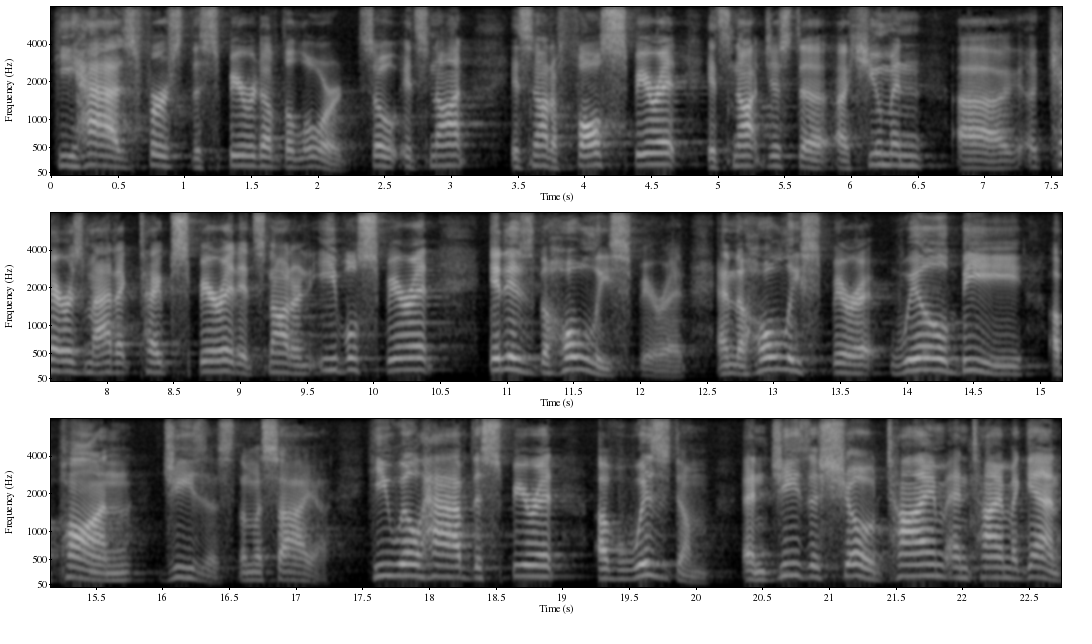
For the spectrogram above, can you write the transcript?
He has first the Spirit of the Lord. So it's not, it's not a false spirit, it's not just a, a human, uh, a charismatic type spirit, it's not an evil spirit. It is the Holy Spirit, and the Holy Spirit will be upon Jesus, the Messiah. He will have the spirit of wisdom, and Jesus showed time and time again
